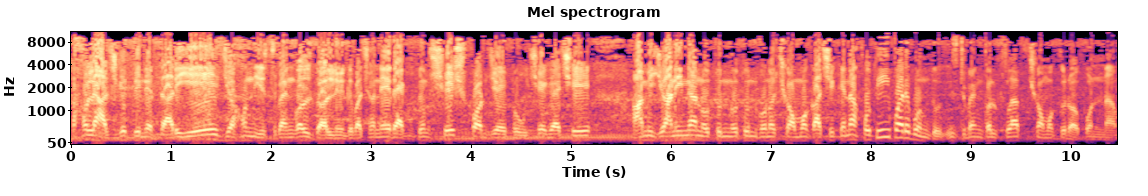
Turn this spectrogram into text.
তাহলে আজকের দিনে দাঁড়িয়ে যখন ইস্টবেঙ্গল দল নির্বাচনের একদম শেষ পর্যায়ে পৌঁছে গেছে, আমি জানি না নতুন নতুন কোনো চমক আছে কিনা, হতেই পারে বন্ধু ইস্টবেঙ্গল ক্লাব চমকের অপর নাম,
